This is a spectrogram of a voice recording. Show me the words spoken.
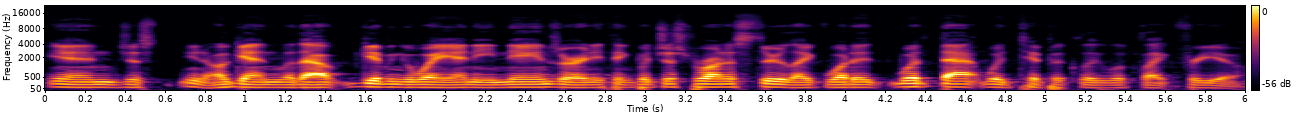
and just you know again without giving away any names or anything but just run us through like what it what that would typically look like for you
